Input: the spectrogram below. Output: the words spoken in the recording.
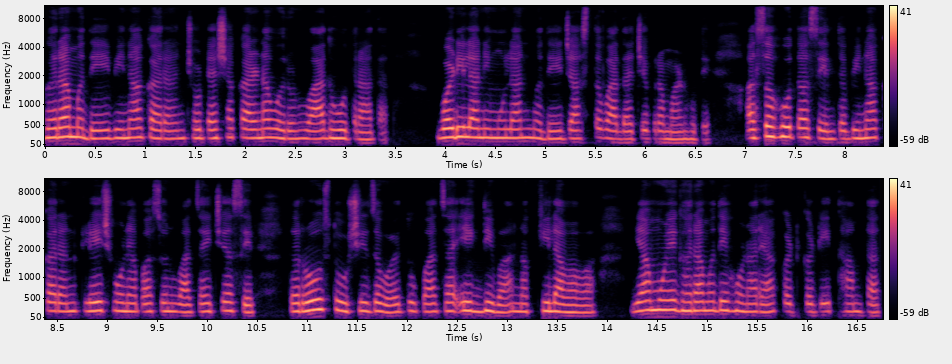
घरामध्ये विनाकारण छोट्याशा कारणावरून वाद होत राहतात. वडील आणि मुलांमध्ये जास्त वादाचे प्रमाण होते. असं होत असेल तर विनाकारण क्लेश होण्यापासून वाचायचे असेल तर रोज तुळशीजवळ तुपाचा एक दिवा नक्की लावावा. यामुळे घरामध्ये होणाऱ्या कटकटी थांबतात.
